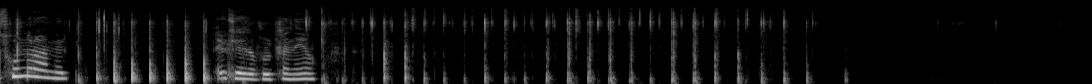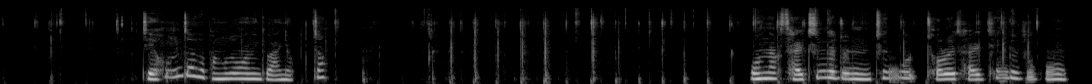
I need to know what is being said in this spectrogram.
손으로 하면 이렇게, 이렇게 해서 불편해요. 제 혼자서 방송하는 게 많이 없죠? 워낙 잘 챙겨주는 친구, 저를 잘 챙겨주고,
